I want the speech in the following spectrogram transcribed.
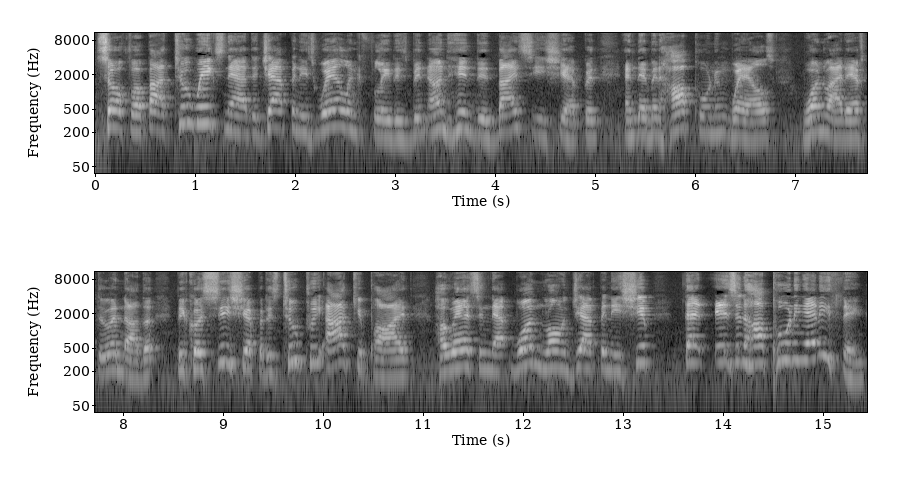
So for about two weeks now, the Japanese whaling fleet has been unhindered by Sea Shepherd and they've been harpooning whales one right after another because Sea Shepherd is too preoccupied harassing that one lone Japanese ship that isn't harpooning anything.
